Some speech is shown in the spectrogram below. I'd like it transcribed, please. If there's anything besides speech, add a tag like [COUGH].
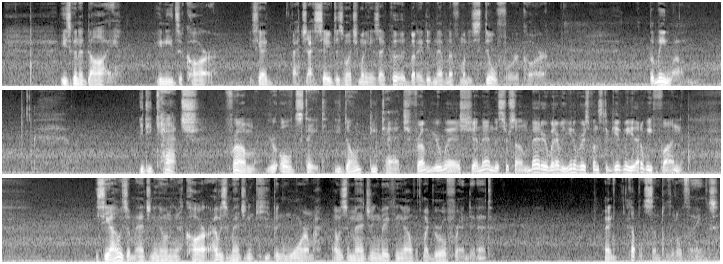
He's going to die. He needs a car. You see, I, I, I saved as much money as I could, but I didn't have enough money still for a car. But meanwhile, you detach from your old state. You don't detach from your wish and then this or something better, whatever the universe wants to give me, that'll be fun. You see, I was imagining owning a car. I was imagining keeping warm. I was imagining making out with my girlfriend in it. Right? A couple simple little things.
